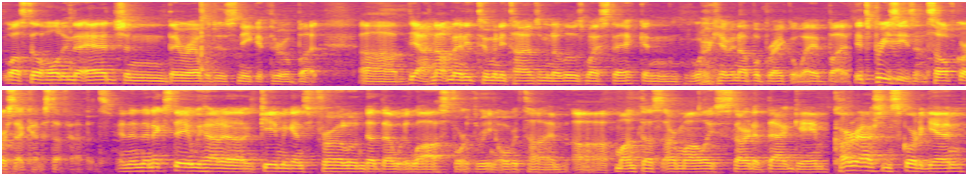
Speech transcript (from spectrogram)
while still holding the edge, and they were able to sneak it through. But uh, yeah, not many too many times I'm going to lose my stick, and we're giving up a breakaway. But it's preseason, so of course that kind of stuff happens. And then the next day we had a game against Frölunda that we lost 4-3 in overtime. Uh, Mantas Armalis started that game. Carter Ashton scored again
